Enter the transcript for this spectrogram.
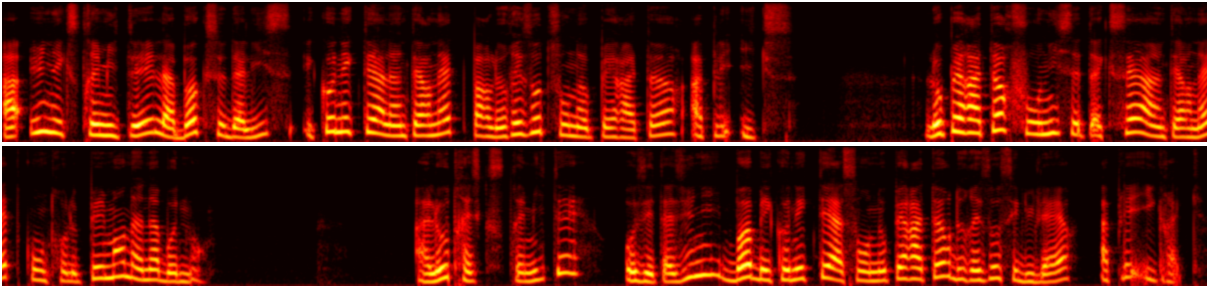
À une extrémité, la box d'Alice est connectée à l'Internet par le réseau de son opérateur appelé X. L'opérateur fournit cet accès à Internet contre le paiement d'un abonnement. À l'autre extrémité, aux États-Unis, Bob est connecté à son opérateur de réseau cellulaire appelé Y.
